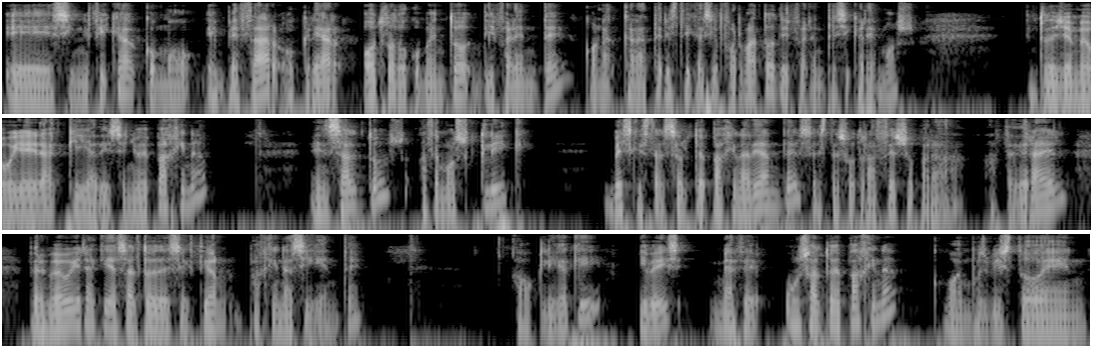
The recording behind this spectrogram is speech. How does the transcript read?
eh, significa como empezar o crear otro documento diferente, con características y formato diferentes si queremos. Entonces yo me voy a ir aquí a diseño de página. En saltos hacemos clic. Veis que está el salto de página de antes. Este es otro acceso para acceder a él. Pero me voy a ir aquí a salto de sección página siguiente. Hago clic aquí y veis, me hace un salto de página como hemos visto en,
